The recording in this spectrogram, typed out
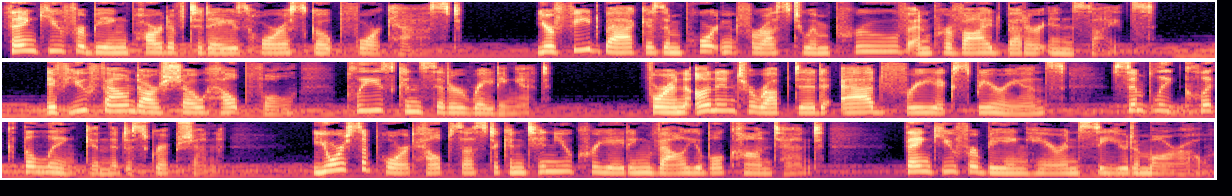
Thank you for being part of today's horoscope forecast. Your feedback is important for us to improve and provide better insights. If you found our show helpful, please consider rating it. For an uninterrupted, ad free experience, simply click the link in the description. Your support helps us to continue creating valuable content. Thank you for being here and see you tomorrow.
